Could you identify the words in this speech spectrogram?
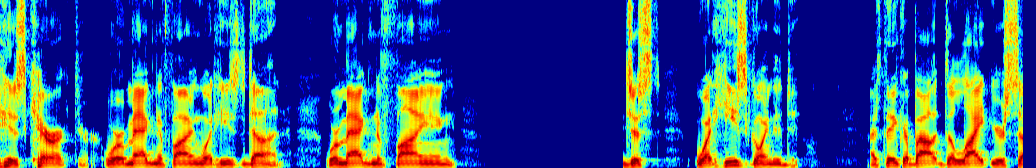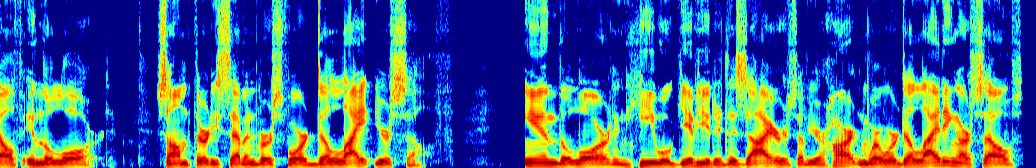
his character. We're magnifying what he's done. We're magnifying just what he's going to do. I think about delight yourself in the Lord. Psalm 37, verse 4 delight yourself in the Lord, and he will give you the desires of your heart. And where we're delighting ourselves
